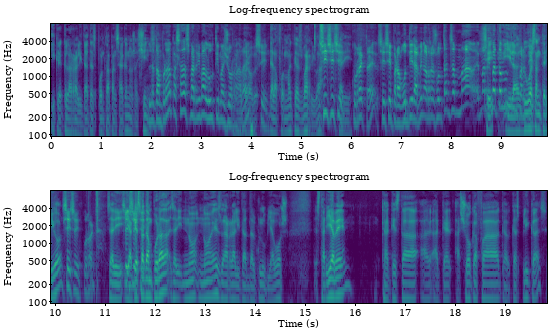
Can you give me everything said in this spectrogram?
i crec que la realitat ens porta a pensar que no és així. La temporada passada es va arribar a l'última jornada, bueno, però eh? Sí. de la forma que es va arribar. Sí, sí, sí, dir, correcte, eh? Sí, sí, però algú et dirà, mira, els resultats en mà, hem Sí, arribat a i l'últim les partit. dues anteriors? Sí, sí, correcte. És a dir, sí, i aquesta sí. temporada, és a dir, no, no és la realitat del club. Llavors, estaria bé que aquesta, a, a, que, això que, fa, que, que expliques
